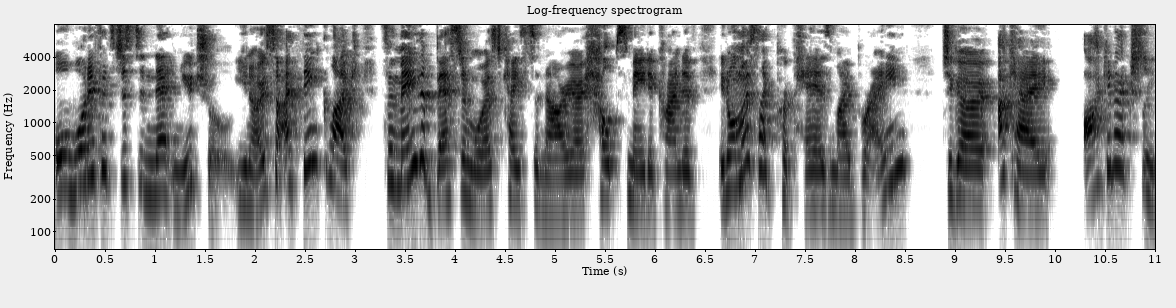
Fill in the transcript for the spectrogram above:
Or what if it's just a net neutral, you know? So I think like for me, the best and worst case scenario helps me to kind of, it almost like prepares my brain to go, okay, I can actually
